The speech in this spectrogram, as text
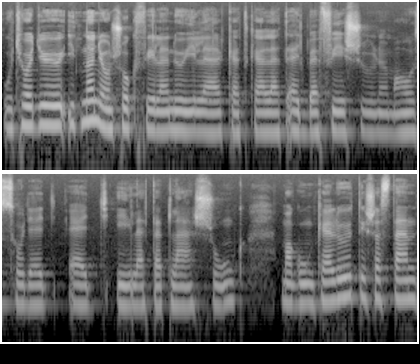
Úgyhogy ő, itt nagyon sokféle női lelket kellett egybefésülnöm ahhoz, hogy egy, egy életet lássunk magunk előtt, és aztán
